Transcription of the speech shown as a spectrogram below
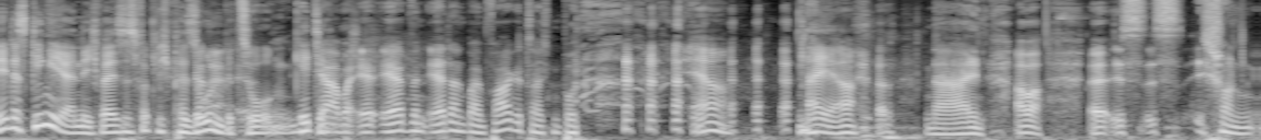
nee, das ginge ja nicht, weil es ist wirklich personenbezogen. Geht ja, Ja, aber nicht. er, er, wenn er dann beim Fragezeichen-Pod Ja. Naja. Nein, aber äh, es, es ist schon,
